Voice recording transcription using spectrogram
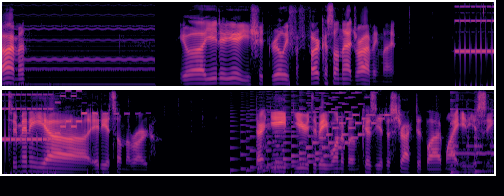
Alright, man. You, uh, you do you. You should really focus on that driving, mate. Too many, uh, idiots on the road. Don't need you to be one of them because you're distracted by my idiocy.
